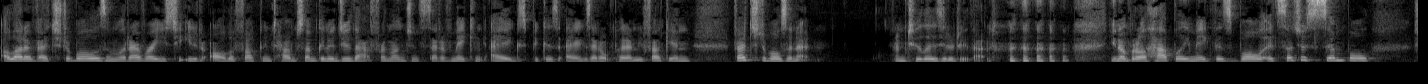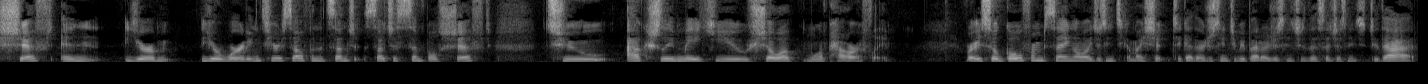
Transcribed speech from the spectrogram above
a lot of vegetables and whatever. I used to eat it all the fucking time, so I'm gonna do that for lunch instead of making eggs because eggs I don't put any fucking vegetables in it. I'm too lazy to do that. you know, but I'll happily make this bowl. It's such a simple shift in your your wording to yourself and it's such such a simple shift to actually make you show up more powerfully right? So go from saying oh i just need to get my shit together. I just need to be better. I just need to do this. I just need to do that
